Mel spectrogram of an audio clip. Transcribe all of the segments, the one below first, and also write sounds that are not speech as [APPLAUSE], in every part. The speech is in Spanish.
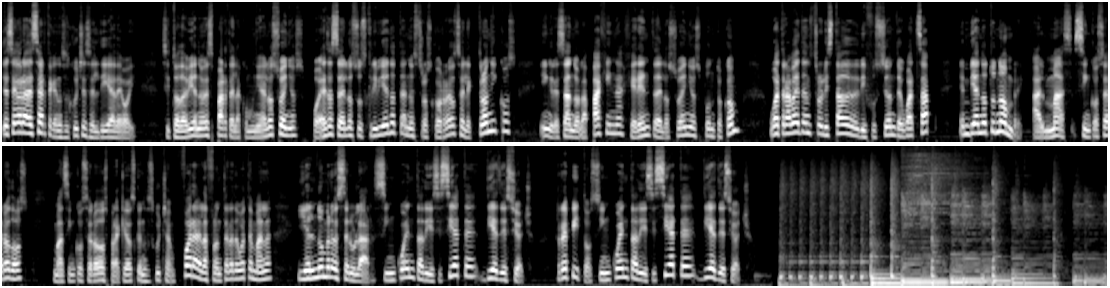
Deseo agradecerte que nos escuches el día de hoy. Si todavía no eres parte de la comunidad de los sueños, puedes hacerlo suscribiéndote a nuestros correos electrónicos, ingresando a la página gerentedelosueños.com o a través de nuestro listado de difusión de WhatsApp, enviando tu nombre al más 502 más 502 para aquellos que nos escuchan fuera de la frontera de Guatemala y el número de celular 5017-1018. Repito, 5017-1018.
